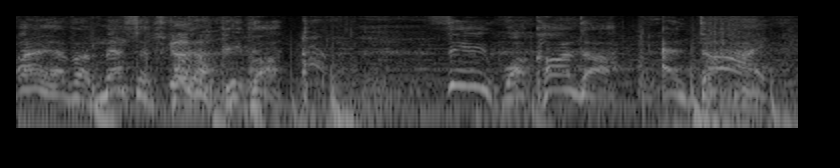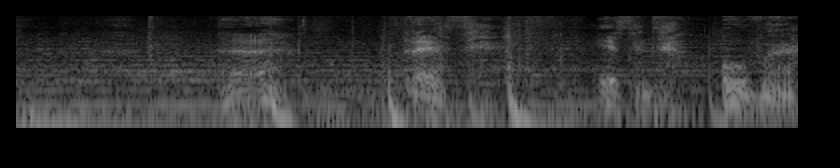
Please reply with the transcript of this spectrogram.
I have a message for you people. Wakanda and die. Uh, this isn't over.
